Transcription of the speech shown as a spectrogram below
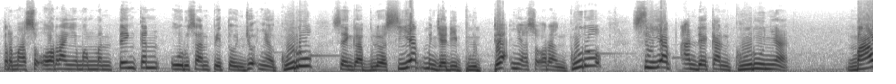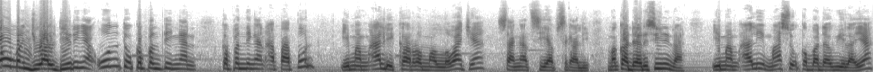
termasuk orang yang mementingkan urusan petunjuknya guru sehingga beliau siap menjadi budaknya seorang guru, siap andekan gurunya mau menjual dirinya untuk kepentingan kepentingan apa pun, Imam Ali karramallahu wajah sangat siap sekali. Maka dari sinilah Imam Ali masuk kepada wilayah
